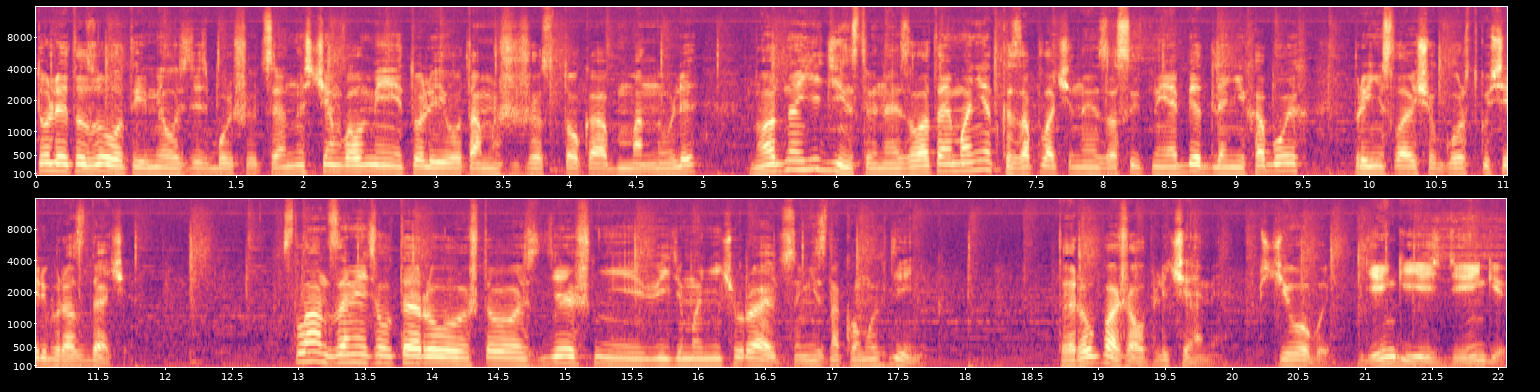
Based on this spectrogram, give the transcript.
То ли это золото имело здесь большую ценность, чем в Алмее, то ли его там жестоко обманули, но одна единственная золотая монетка, заплаченная за сытный обед для них обоих, принесла еще горстку серебра сдачи. Слан заметил Террелу, что здешние, видимо, не чураются незнакомых денег. Террell пожал плечами. С чего бы? Деньги есть деньги.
